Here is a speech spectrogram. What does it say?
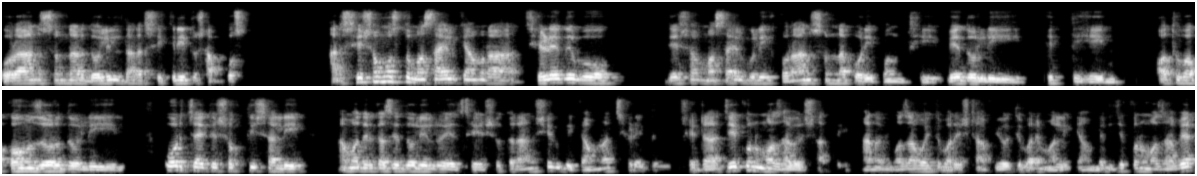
কোরআন সন্ন্যার দলিল দ্বারা স্বীকৃত সাব্যস্ত। আর সে সমস্ত মাসাইলকে আমরা ছেড়ে দেব। যেসব মাসাইলগুলি কোরআন, সন্না পরিপন্থী বেদলি ভিত্তিহীন অথবা কমজোর দলিল, ওর চাইতে শক্তিশালী আমাদের কাছে দলিল রয়েছে, সুতরাং সেগুলিকে আমরা ছেড়ে দেব। সেটা যে কোনো মজাবের সাথে, হানাফি মজাব হইতে পারে সাফি হইতে পারে, মালিক আহমেদ যে কোনো মজাবের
